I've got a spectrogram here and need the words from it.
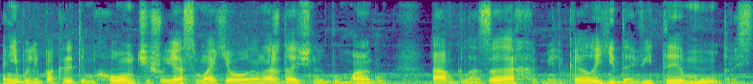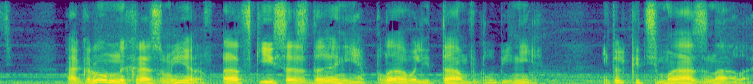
они были покрыты мхом, чешуя смахивала на наждачную бумагу, а в глазах мелькала ядовитая мудрость. Огромных размеров адские создания плавали там в глубине, и только тьма знала,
